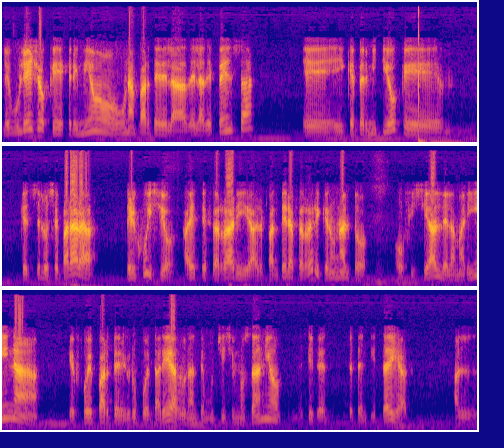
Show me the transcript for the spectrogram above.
leguleyos que esgrimió una parte de la, de la defensa eh, y que permitió que, que se lo separara del juicio a este Ferrari, al Pantera Ferrari, que era un alto oficial de la Marina, que fue parte del grupo de tareas durante muchísimos años, es decir, del 76 al, al,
